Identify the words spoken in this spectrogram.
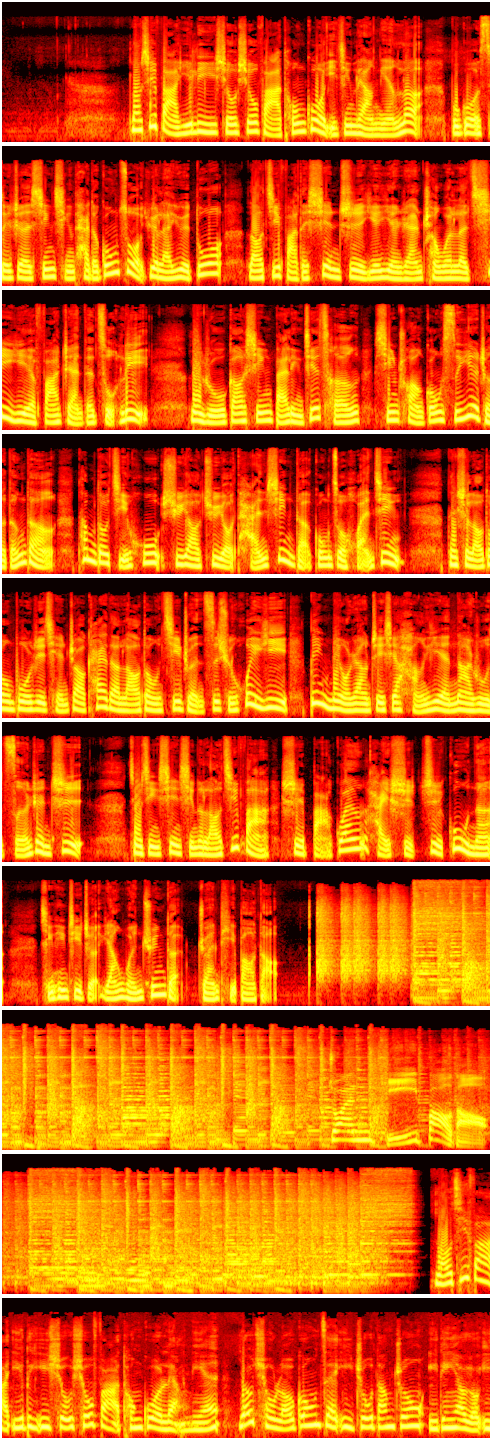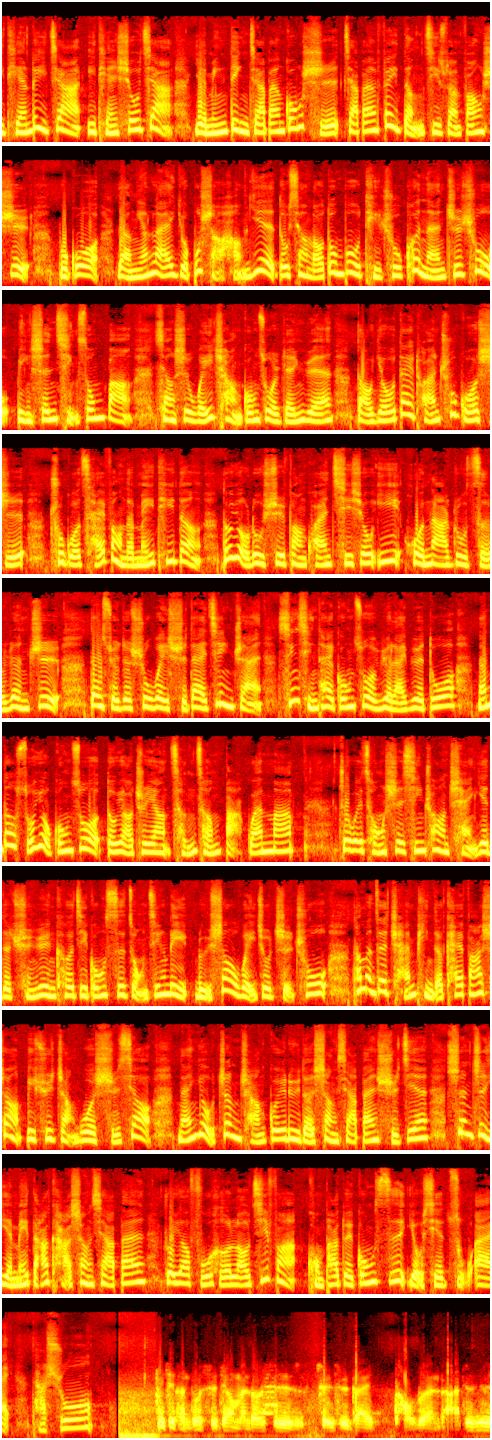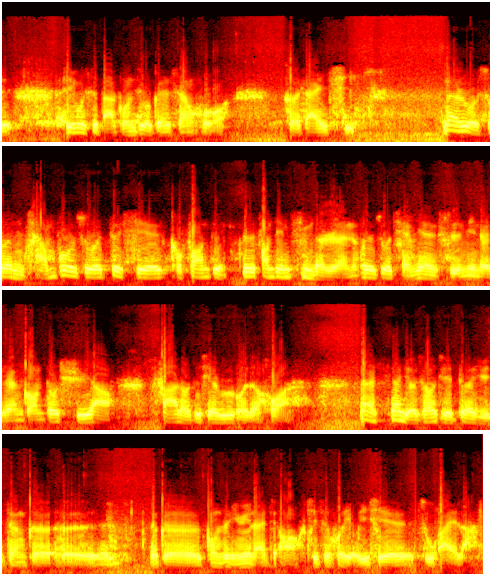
劳基法一例一修修法通过已经两年了，不过随着新形态的工作越来越多，劳基法的限制也俨然成为了企业发展的阻力。例如高薪白领阶层、新创公司业者等等，他们都几乎需要具有弹性的工作环境。但是劳动部日前召开的劳动基准咨询会议，并没有让这些行业纳入责任制。究竟现行的劳基法是把关还是桎梏呢？请听记者杨文军的专题报道。专题报道。劳基法一例一休修法通过两年，要求劳工在一周当中一定要有一天例假、一天休假，也明定加班工时、加班费等计算方式。不过，两年来有不少行业都向劳动部提出困难之处，并申请松绑，像是围场工作人员、导游带团出国时、出国采访的媒体等，都有陆续放宽七休一或纳入责任制。但随着数位时代进展，新形态工作越来越多，难道？所有工作都要这样层层把关吗？这位从事新创产业的群运科技公司总经理吕少伟就指出，他们在产品的开发上必须掌握时效，难有正常规律的上下班时间，甚至也没打卡上下班。若要符合劳基法，恐怕对公司有些阻碍。他说：“而且很多时间我们都是随时在讨论啊，就是几乎是把工作跟生活合在一起。”那如果说你强迫说这些 co-founding 就是放电性的人，或者说前面十名的员工都需要 follow 这些 rule 的话，那那有时候其实对于整个呃那个公司营运来讲哦，其实会有一些阻碍啦。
